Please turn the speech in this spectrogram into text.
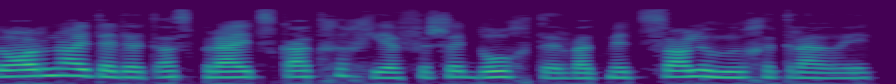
Daarna het hy dit as bruidskat gegeef vir sy dochter wat met Salomo getrouw het.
